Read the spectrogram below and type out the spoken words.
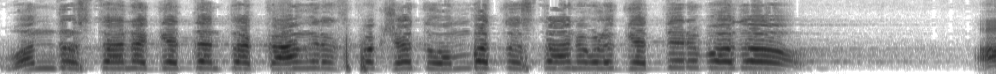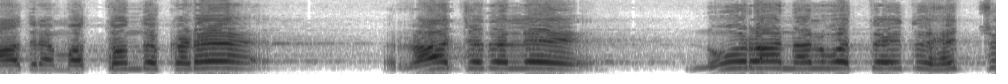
ಒಂದು ಸ್ಥಾನ ಗೆದ್ದಂತ ಕಾಂಗ್ರೆಸ್ ಪಕ್ಷ ಒಂಬತ್ತು ಸ್ಥಾನಗಳು ಗೆದ್ದಿರಬಹುದು ಆದ್ರೆ ಮತ್ತೊಂದು ಕಡೆ ರಾಜ್ಯದಲ್ಲಿ ನೂರ ನಲವತ್ತೈದು ಹೆಚ್ಚು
